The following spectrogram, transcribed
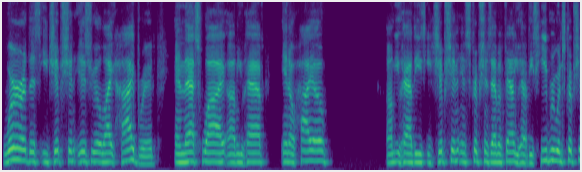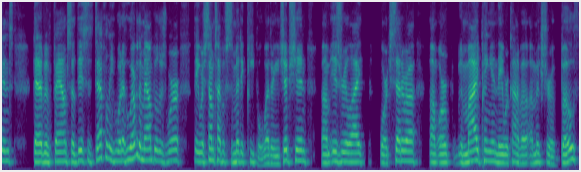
were this Egyptian Israelite hybrid, and that's why um, you have in Ohio, um, you have these Egyptian inscriptions that have been found. You have these Hebrew inscriptions that have been found. So this is definitely what whoever the mound builders were, they were some type of Semitic people, whether Egyptian, um, Israelite, or etc. Um, or in my opinion, they were kind of a, a mixture of both.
